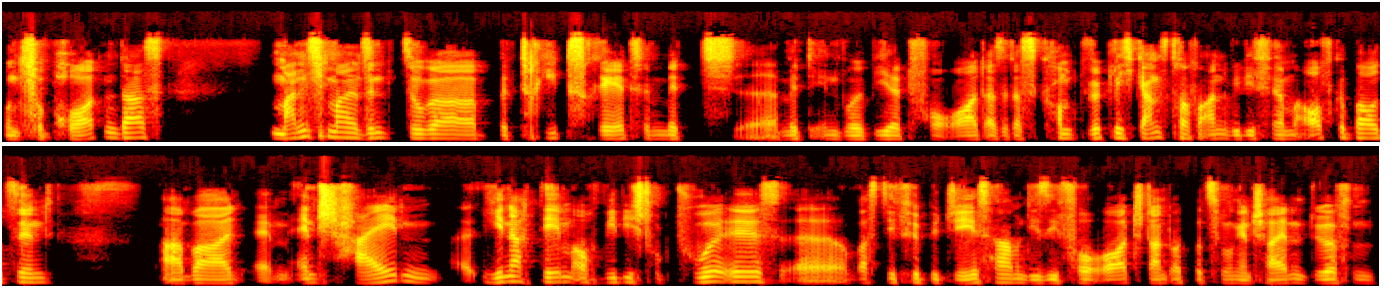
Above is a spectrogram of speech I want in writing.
und supporten das. Manchmal sind sogar Betriebsräte mit, äh, mit involviert vor Ort. Also das kommt wirklich ganz drauf an, wie die Firmen aufgebaut sind. Aber ähm, entscheiden, äh, je nachdem auch wie die Struktur ist, äh, was die für Budgets haben, die sie vor Ort standortbezogen entscheiden dürfen,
